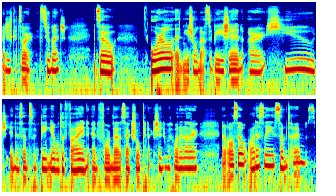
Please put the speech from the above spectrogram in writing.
I just get sore. It's too much. And so, Oral and mutual masturbation are huge in the sense of being able to find and form that sexual connection with one another. And also, honestly, sometimes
